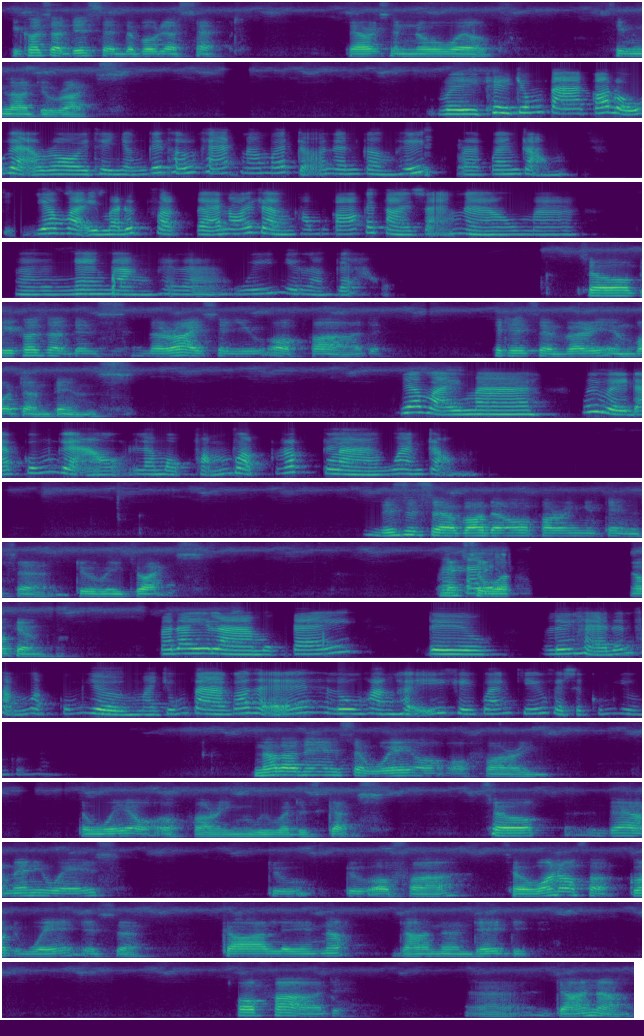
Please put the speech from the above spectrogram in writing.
because of this the buddha said there is no wealth similar to rice vì khi chúng ta có đủ gạo rồi thì những cái thứ khác nó mới trở nên cần thiết và quan trọng. Do vậy mà Đức Phật đã nói rằng không có cái tài sản nào mà à, ngang bằng hay là quý như là gạo. So because of this, the rice that you offered, it is a very important thing. Do vậy mà quý vị đã cúng gạo là một phẩm vật rất là quan trọng. This is about the offering things uh, to rejoice. Next đây, one. Okay. Và đây là một cái điều liên hệ đến phẩm vật cúng dường mà chúng ta có thể luôn hoan hỷ khi quán chiếu về sự cúng dường của mình. Another is a way of offering. The way of offering we will discuss. So there are many ways to to offer. So one of a good way is a Kalena Dana Dedi. Offered uh, dana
